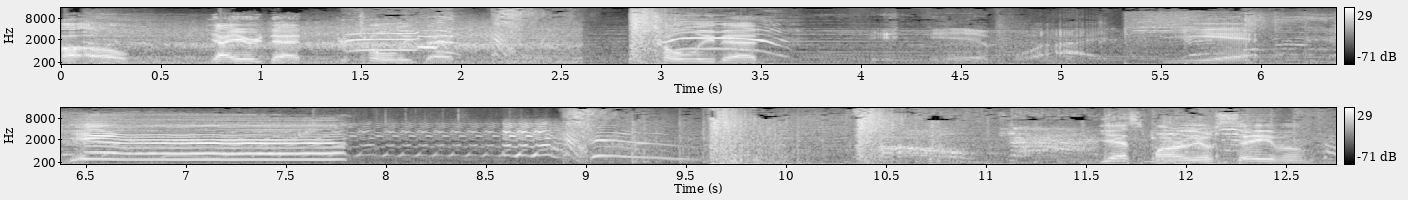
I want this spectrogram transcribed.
Uh-oh. Yeah, you're dead. You're totally dead. Totally dead. yeah, boy. Yeah. Yeah! Oh, Yes, Mario, save him.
